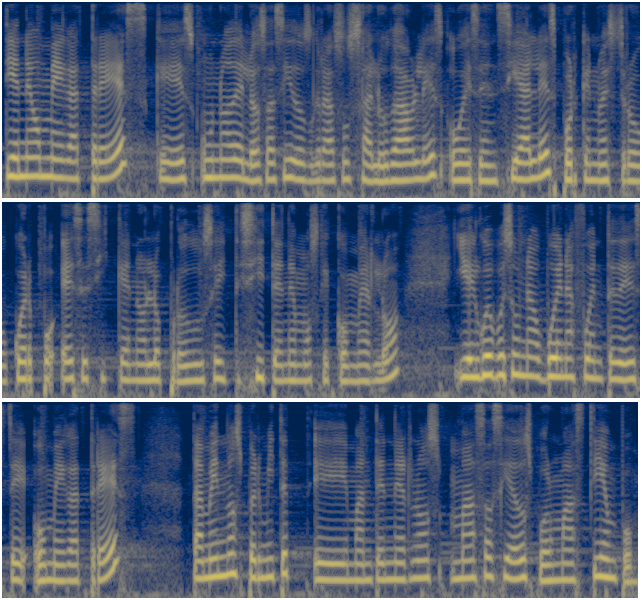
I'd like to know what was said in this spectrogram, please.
Tiene omega 3, que es uno de los ácidos grasos saludables o esenciales porque nuestro cuerpo ese sí que no lo produce y sí tenemos que comerlo. Y el huevo es una buena fuente de este omega 3. También nos permite eh, mantenernos más saciados por más tiempo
